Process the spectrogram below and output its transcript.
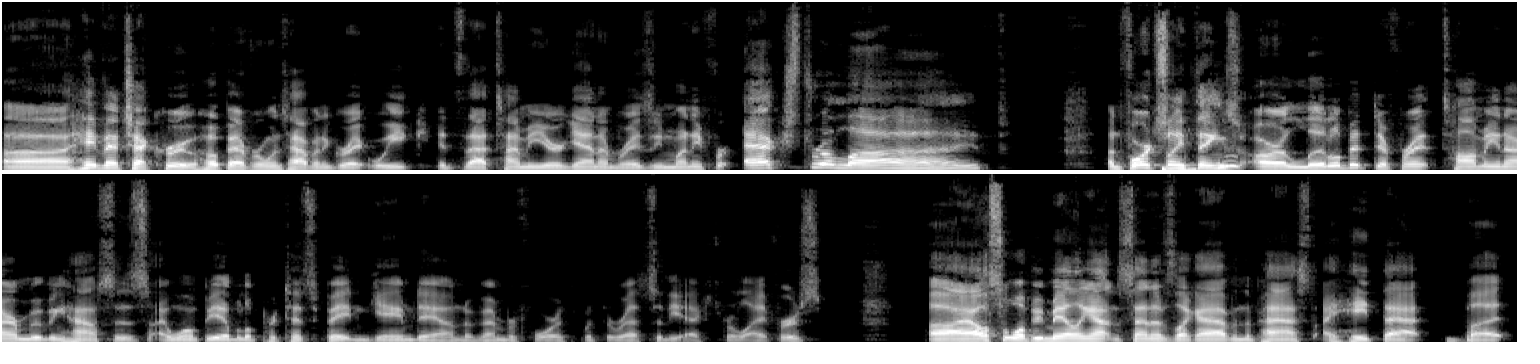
Uh, hey VetChat crew. Hope everyone's having a great week. It's that time of year again. I'm raising money for Extra Life. Unfortunately, things are a little bit different. Tommy and I are moving houses. I won't be able to participate in game day on November 4th with the rest of the Extra Lifers. Uh, I also won't be mailing out incentives like I have in the past. I hate that, but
